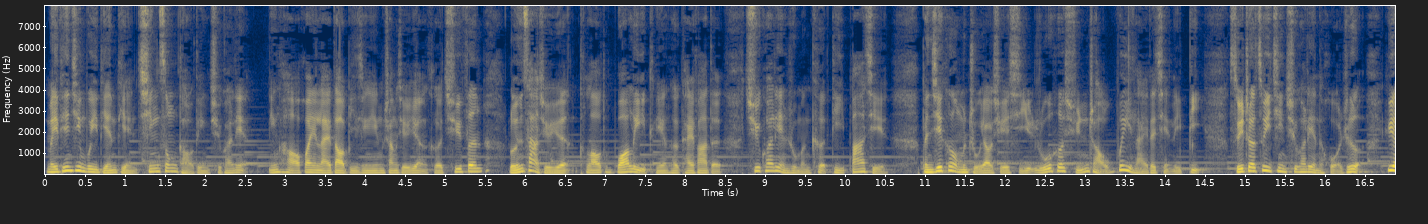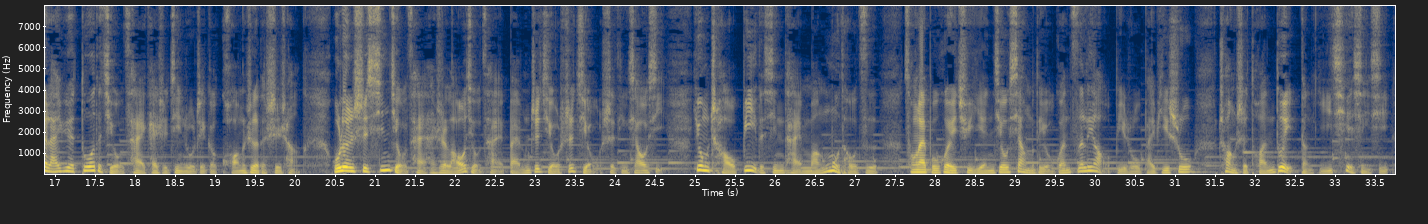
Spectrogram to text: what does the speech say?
每天进步一点点，轻松搞定区块链。您好，欢迎来到毕精英商学院和区分伦萨学院 Cloud Wallet 联合开发的区块链入门课第八节。本节课我们主要学习如何寻找未来的潜力币。随着最近区块链的火热，越来越多的韭菜开始进入这个狂热的市场。无论是新韭菜还是老韭菜，百分之九十九是听消息，用炒币的心态盲目投资，从来不会去研究项目的有关资料，比如白皮书、创始团队等一切信息，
